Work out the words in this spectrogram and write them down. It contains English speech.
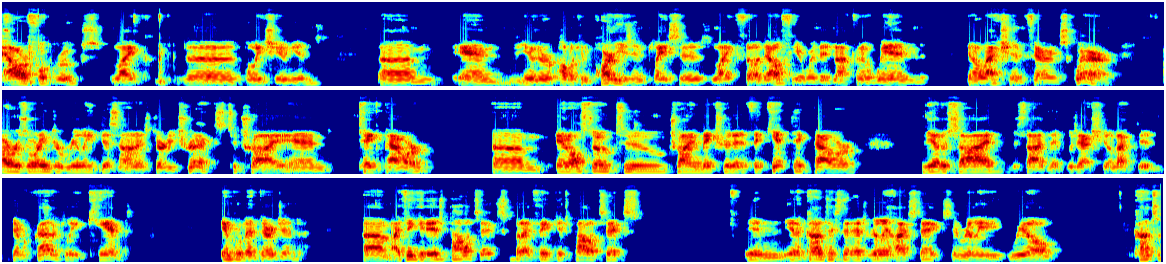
powerful groups like the police unions um, and you know the Republican parties in places like Philadelphia, where they're not going to win an election fair and square, are resorting to really dishonest, dirty tricks to try and take power, um, and also to try and make sure that if they can't take power, the other side, the side that was actually elected democratically, can't implement their agenda. Um, I think it is politics, but I think it's politics in in a context that has really high stakes and really real consequences.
